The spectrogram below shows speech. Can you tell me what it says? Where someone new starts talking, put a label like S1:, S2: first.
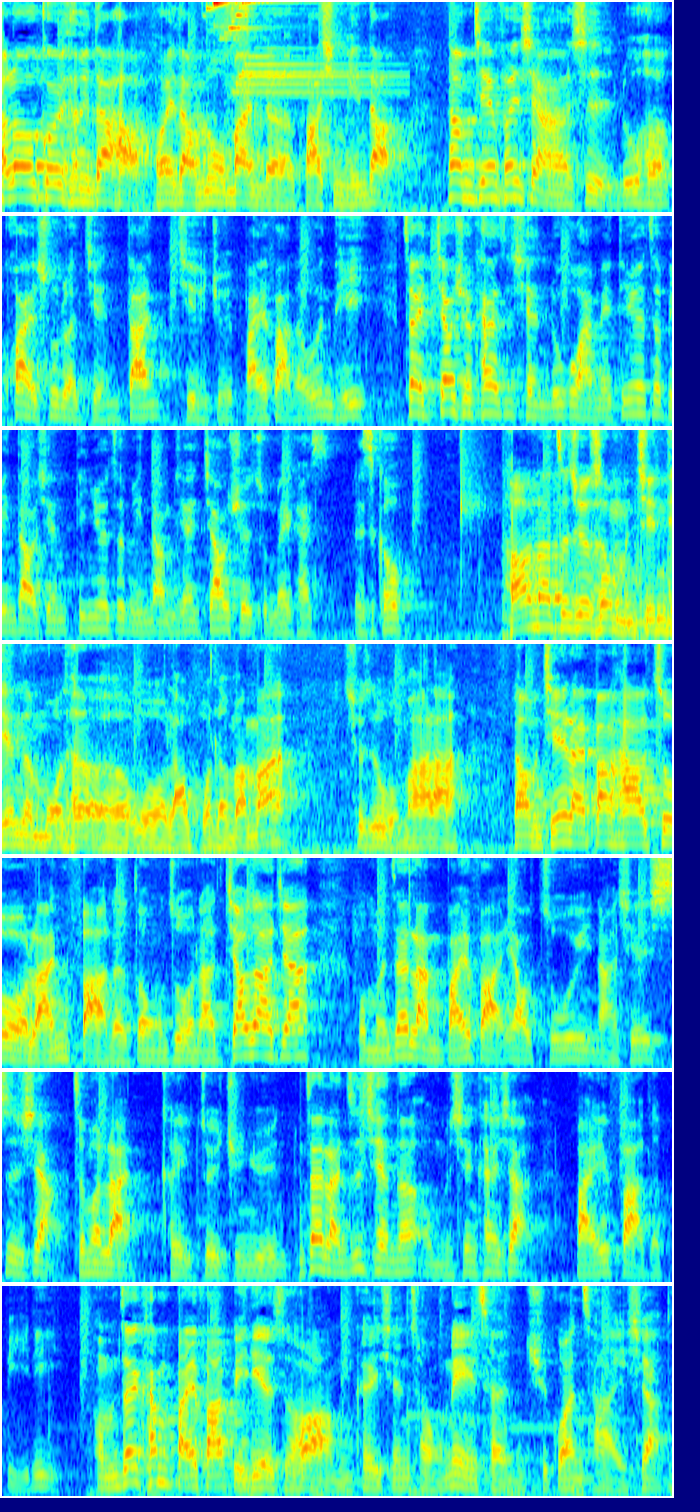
S1: Hello，各位同学，大家好，欢迎到诺曼的发型频道。那我们今天分享的是如何快速的简单解决白发的问题。在教学开始之前，如果还没订阅这频道，先订阅这频道。我们现在教学准备开始，Let's go。好，那这就是我们今天的模特儿，我老婆的妈妈，就是我妈啦。那我们今天来帮她做染发的动作，那教大家我们在染白发要注意哪些事项，怎么染可以最均匀。在染之前呢，我们先看一下。白发的比例，我们在看白发比例的时候啊，我们可以先从内层去观察一下。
